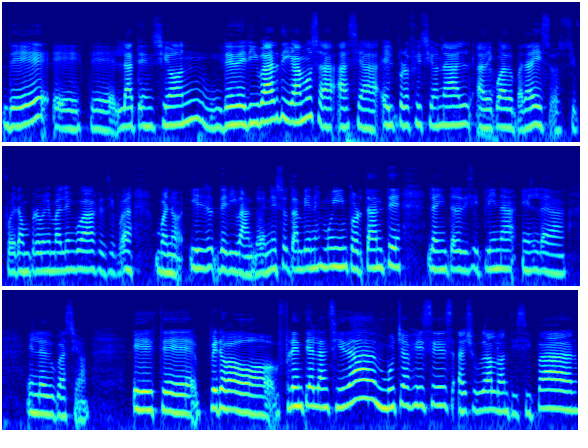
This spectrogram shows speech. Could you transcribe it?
de este, la atención, de derivar, digamos, hacia el profesional adecuado para eso. Si fuera un problema de lenguaje, si fuera, bueno, ir derivando. En eso también es muy importante la interdisciplina en la, en la educación. Este, pero frente a la ansiedad, muchas veces ayudarlo a anticipar,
